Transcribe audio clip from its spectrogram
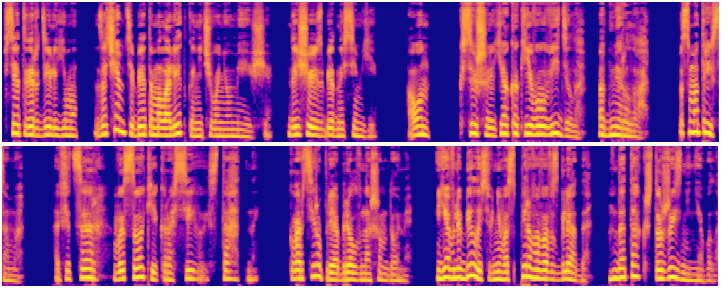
Все твердили ему, зачем тебе эта малолетка, ничего не умеющая, да еще из бедной семьи. А он, Ксюша, я как его увидела, обмерла. Посмотри сама, Офицер высокий, красивый, статный. Квартиру приобрел в нашем доме. Я влюбилась в него с первого взгляда, да так, что жизни не было.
